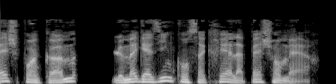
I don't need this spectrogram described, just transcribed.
pêche.com, le magazine consacré à la pêche en mer.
